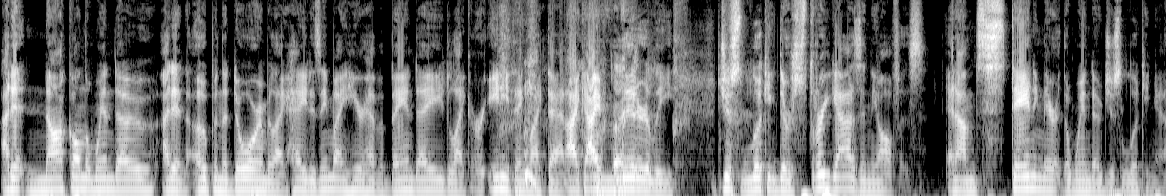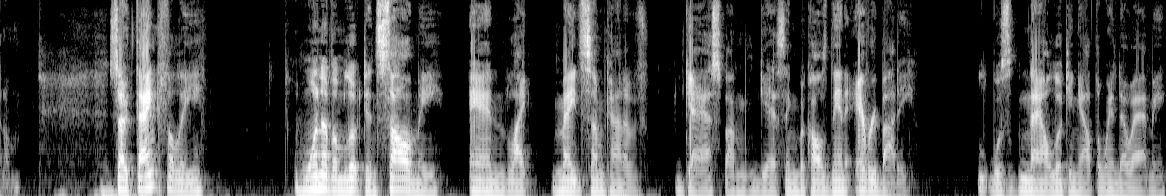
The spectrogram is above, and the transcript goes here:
I didn't knock on the window. I didn't open the door and be like, "Hey, does anybody here have a band aid?" Like or anything like that. Like I'm literally just looking. There's three guys in the office, and I'm standing there at the window just looking at them. So thankfully, one of them looked and saw me, and like made some kind of gasp, I'm guessing, because then everybody was now looking out the window at me.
